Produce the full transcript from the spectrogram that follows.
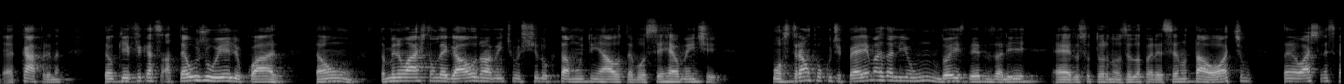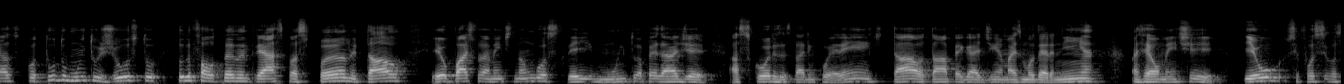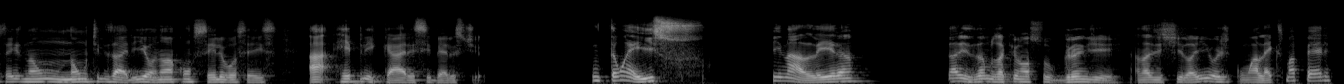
é, é capri, né? Então que fica até o joelho quase. Então, também não acho tão legal. Normalmente um estilo que tá muito em alta é você realmente mostrar um pouco de pele, mas ali um, dois dedos ali é, do seu tornozelo aparecendo tá ótimo. Então eu acho que nesse caso ficou tudo muito justo, tudo faltando, entre aspas, pano e tal. Eu particularmente não gostei muito, apesar de as cores estarem coerentes e tal, tá uma pegadinha mais moderninha, mas realmente eu, se fosse vocês, não, não utilizaria ou não aconselho vocês a replicar esse belo estilo. Então é isso. Finaleira. Finalizamos aqui o nosso grande análise de estilo aí, hoje com o Alex Mapelli.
